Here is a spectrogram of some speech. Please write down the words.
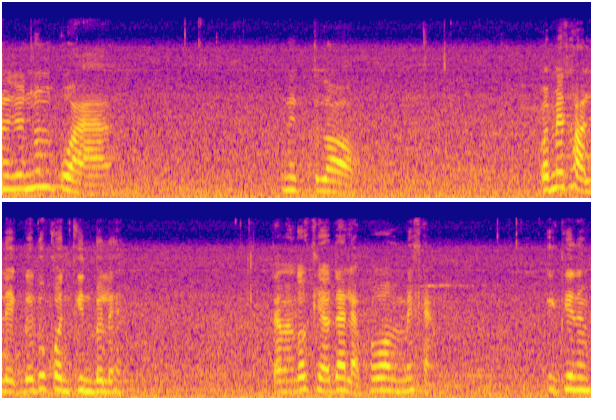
มันจะนุ่มกว่าหมึกกรอบก็ไม่ถอดเหล็กด้วยทุกคนกินไปเลย แต่มันก็เคี้ยวได้แหละเพราะว่ามันไม่แข็ง อีกทีหนึง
